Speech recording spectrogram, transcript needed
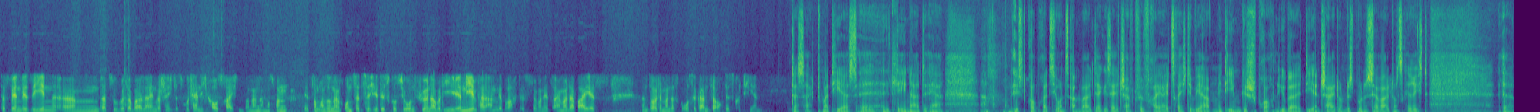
Das werden wir sehen. Ähm, dazu wird aber allein wahrscheinlich das Urteil nicht ausreichen, sondern da muss man jetzt nochmal so eine grundsätzliche Diskussion führen, aber die in jedem Fall angebracht ist. Wenn man jetzt einmal dabei ist, dann sollte man das große Ganze auch diskutieren. Das sagt Matthias äh, Lehnert. Er ist Kooperationsanwalt der Gesellschaft für Freiheitsrechte. Wir haben mit ihm gesprochen über die Entscheidung des Bundesverwaltungsgerichts, äh,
